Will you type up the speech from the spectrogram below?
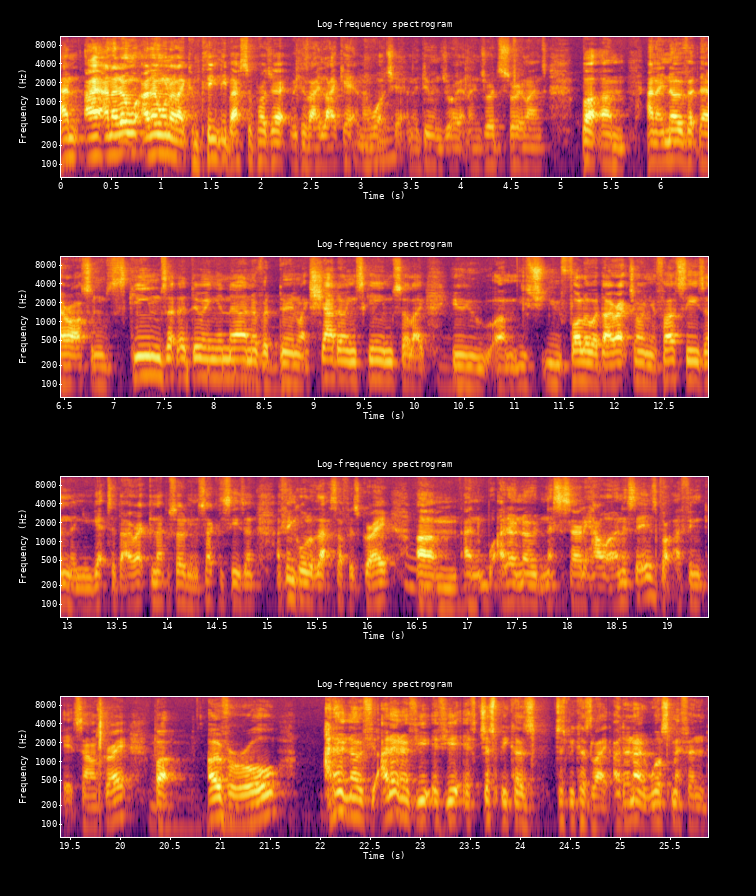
and I and I don't I don't want to like completely bash the project because I like it and I watch it and I do enjoy it and I enjoy the storylines. But um and I know that there are some schemes that they're doing in there. I know they're doing like shadowing schemes. So like you um you, you follow a director in your first season, then you get to direct an episode in your second season. I think all of that stuff is great. Um and I don't know necessarily how earnest it is, but I think it sounds great. But overall. I don't know if you, I don't know if you if you if just because just because like I don't know Will Smith and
